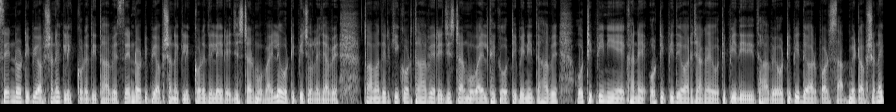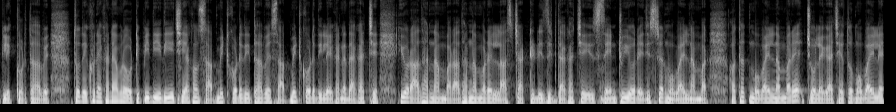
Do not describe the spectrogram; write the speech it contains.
সেন্ড ওটিপি অপশানে ক্লিক করে দিতে হবে সেন্ড ওটিপি অপশানে ক্লিক করে দিলেই রেজিস্টার মোবাইলে ওটিপি চলে যাবে তো আমাদের কি করতে হবে রেজিস্টার মোবাইল থেকে ওটিপি নিতে হবে ওটিপি নিয়ে এখানে ওটিপি দেওয়ার জায়গায় ওটিপি দিয়ে দিতে হবে ওটিপি দেওয়ার পর সাবমিট অপশানে ক্লিক করতে হবে তো দেখুন এখানে আমরা ওটিপি দিয়ে দিয়েছি এখন সাবমিট করে দিতে হবে সাবমিট করে দিলে এখানে দেখাচ্ছে ইওর আধার নাম্বার আধার নাম্বারের লাস্ট চারটি ডিজিট দেখাচ্ছে is send to your register mobile number অর্থাৎ মোবাইল নাম্বারে চলে গেছে। তো মোবাইলে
